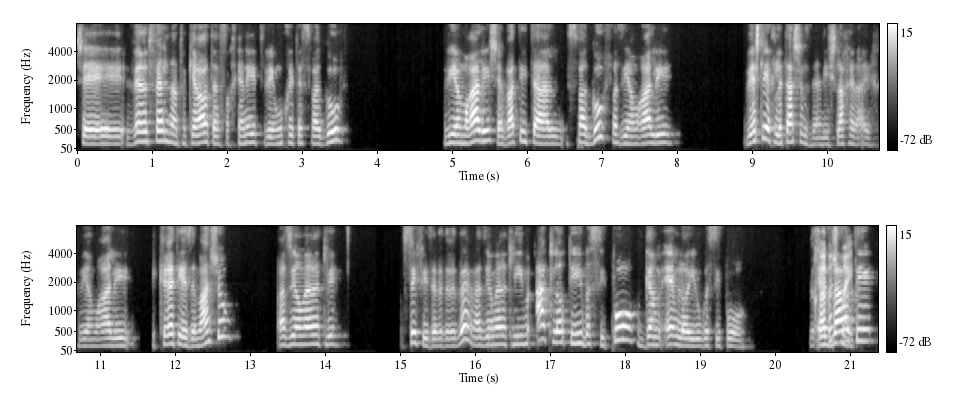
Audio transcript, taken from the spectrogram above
שוורד פלדמן, את מכירה אותה, שחקנית והיא מומחית לשפת גוף? והיא אמרה לי, שעבדתי איתה על שפת גוף, אז היא אמרה לי, ויש לי הקלטה של זה, אני אשלח אלייך, והיא אמרה לי, הקראתי איזה משהו, ואז היא אומרת לי, תוסיפי זה וזה וזה, ואז היא אומרת לי, אם את לא תהיי בסיפור, גם הם לא יהיו בסיפור. העברתי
